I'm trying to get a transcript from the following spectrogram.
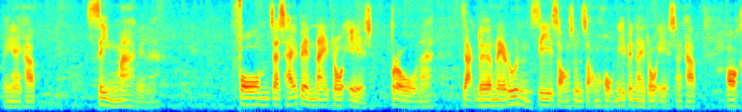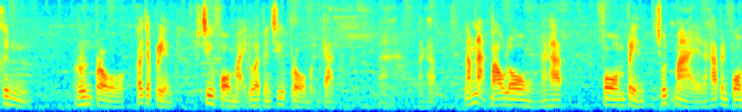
เป็นไงครับ ซิ่งมากเลยนะ โฟมจะใช้เป็น Nitro Edge Pro นะ จากเดิมในรุ่น C 2 0 2 6 นี่เป็น Nitro Edge นะครับ พอขึ้น รุ่น Pro ก็จะเปลี่ยนชื่อโฟมใหม่ด้วยเป็นชื่อ Pro เหมือนกันนะครับน้ำหนักเบาลงนะครับโฟมเปลี่ยนชุดใหม่นะครับเป็นโฟม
